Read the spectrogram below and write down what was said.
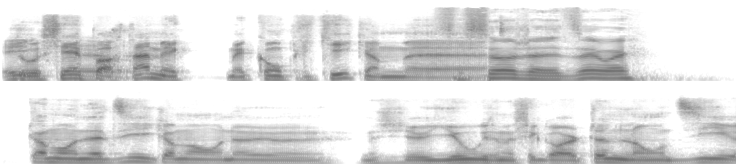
dossier euh, important, mais, mais compliqué comme. c'est ça, j'allais dire, oui. Comme on a dit, comme on a M. Hughes, M. Gorton l'ont dit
